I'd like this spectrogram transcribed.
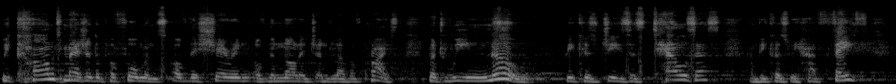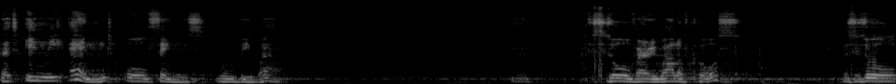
We can't measure the performance of this sharing of the knowledge and love of Christ. But we know because Jesus tells us and because we have faith that in the end all things will be well. This is all very well, of course. This is all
